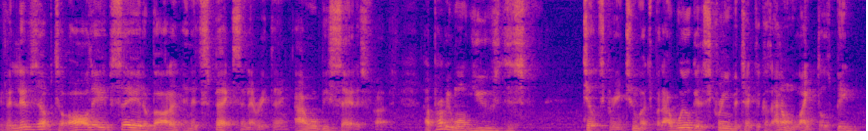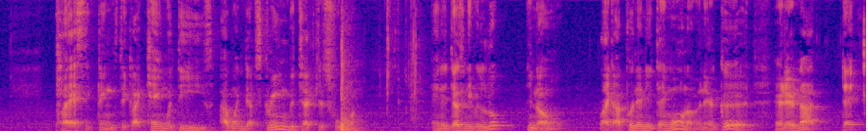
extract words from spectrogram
If it lives up to all they've said about it and its specs and everything, I will be satisfied. I probably won't use this tilt screen too much, but I will get a screen protector because I don't like those big plastic things that like came with these. I went and got screen protectors for them, and it doesn't even look, you know, like I put anything on them, and they're good, and they're not that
